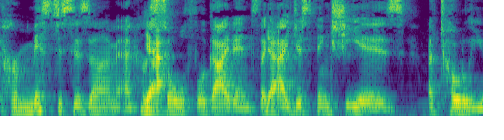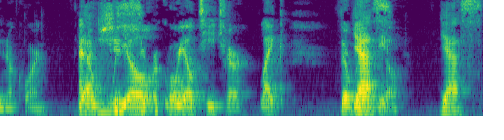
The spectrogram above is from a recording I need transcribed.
her mysticism and her Yeah. soulful guidance. Like Yeah. I just think she is a total unicorn and Yeah, a real cool. real teacher. Like the Yes. real deal. Yes.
